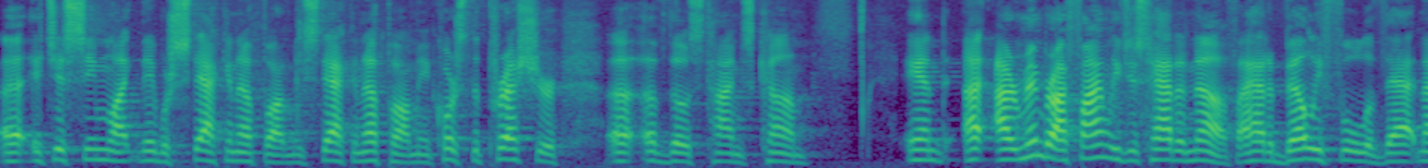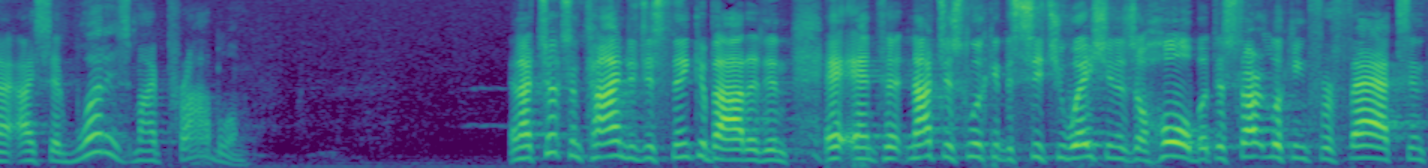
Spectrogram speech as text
uh, it just seemed like they were stacking up on me, stacking up on me. Of course, the pressure uh, of those times come. And I, I, remember I finally just had enough. I had a belly full of that. And I, I said, What is my problem? And I took some time to just think about it and, and to not just look at the situation as a whole, but to start looking for facts. And,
